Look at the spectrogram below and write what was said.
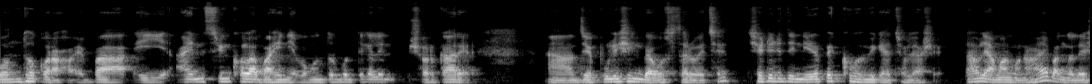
বন্ধ করা হয় বা এই আইন শৃঙ্খলা বাহিনী এবং অন্তর্বর্তীকালীন সরকারের যে পুলিশিং ব্যবস্থা রয়েছে, সেটি যদি নিরপেক্ষ ভূমিকায় চলে আসে, তাহলে আমার মনে হয় বাংলাদেশ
